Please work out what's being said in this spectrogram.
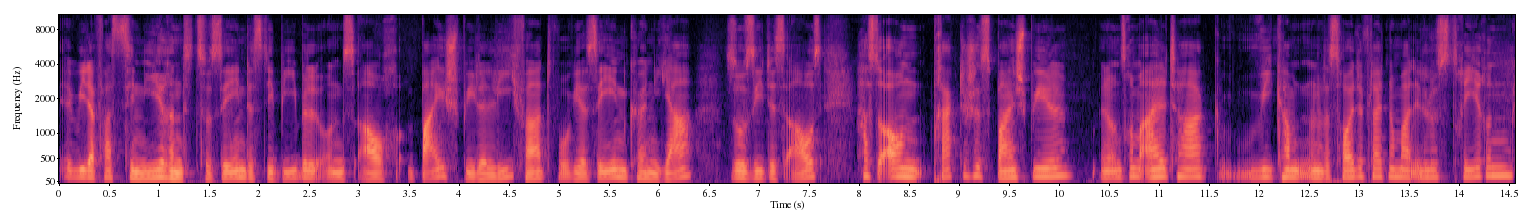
wieder faszinierend zu sehen, dass die Bibel uns auch Beispiele liefert, wo wir sehen können, ja, so sieht es aus. Hast du auch ein praktisches Beispiel in unserem Alltag? Wie kann man das heute vielleicht nochmal illustrieren?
